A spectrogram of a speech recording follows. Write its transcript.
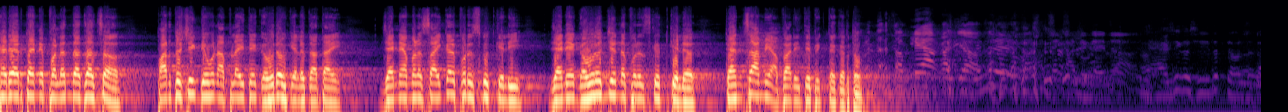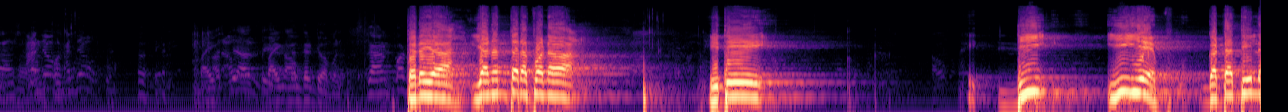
खऱ्या अर्थाने फलंदाजाचं पारितोषिक देऊन आपला इथे गौरव केला जात आहे. ज्याने आम्हाला सायकल पुरस्कृत केली ज्याने गौरवचिन्ह पुरस्कृत केलं त्यांचा आम्ही आभार इथे व्यक्त करतो. तर यानंतर आपण इथे डी ई एफ गटातील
